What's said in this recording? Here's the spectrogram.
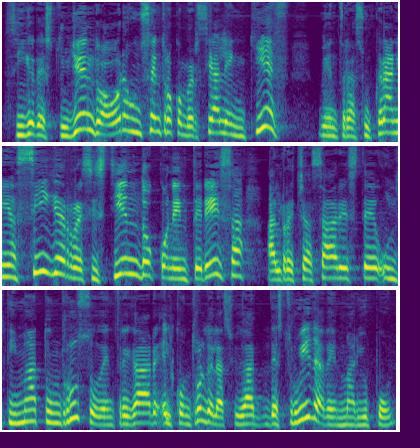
sigue destruyendo ahora un centro comercial en Kiev, mientras Ucrania sigue resistiendo con entereza al rechazar este ultimátum ruso de entregar el control de la ciudad destruida de Mariupol.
